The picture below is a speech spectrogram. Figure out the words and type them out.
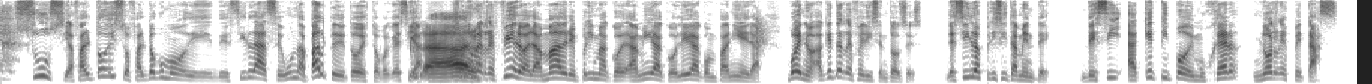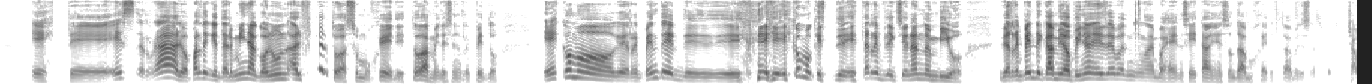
sucia. Faltó eso, faltó como de, de decir la segunda parte de todo esto, porque decía, claro. yo no me refiero a la madre, prima, co amiga, colega, compañera. Bueno, ¿a qué te referís entonces? Decilo explícitamente. Decí a qué tipo de mujer no respetás. Este, es raro, aparte que termina con un. Al final todas son mujeres, todas merecen respeto. Es como que de repente. De, de, es como que está reflexionando en vivo de repente cambia de opinión y dice, bueno, sí, está bien, son todas mujeres, todas respeto. Chau.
